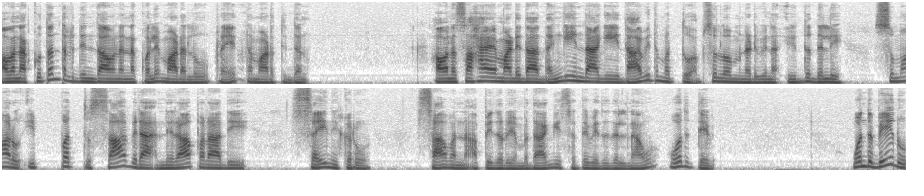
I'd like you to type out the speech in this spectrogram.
ಅವನ ಕುತಂತ್ರದಿಂದ ಅವನನ್ನು ಕೊಲೆ ಮಾಡಲು ಪ್ರಯತ್ನ ಮಾಡುತ್ತಿದ್ದನು. ಅವನ ಸಹಾಯ ಮಾಡಿದ ದಂಗೆಯಿಂದಾಗಿ ದಾವಿದ್ ಮತ್ತು ಅಬ್ಸಲೋಮ್ ನಡುವಿನ ಯುದ್ಧದಲ್ಲಿ ಸುಮಾರು ಇಪ್ಪತ್ತು ಸಾವಿರ ನಿರಾಪರಾಧಿ ಸೈನಿಕರು ಸಾವನ್ನು ಅಪ್ಪಿದರು ಎಂಬುದಾಗಿ ಸತ್ಯವೇದದಲ್ಲಿ ನಾವು ಓದುತ್ತೇವೆ. ಒಂದು ಬೇರು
